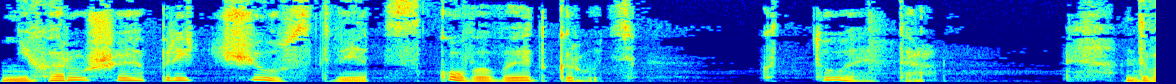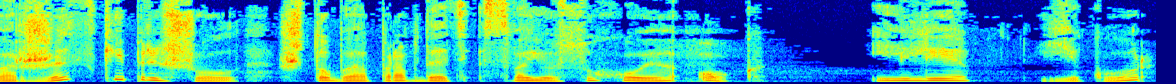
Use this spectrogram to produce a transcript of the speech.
Нехорошее предчувствие сковывает грудь. Кто это? Дворжецкий пришел, чтобы оправдать свое сухое ок? Или Егор?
